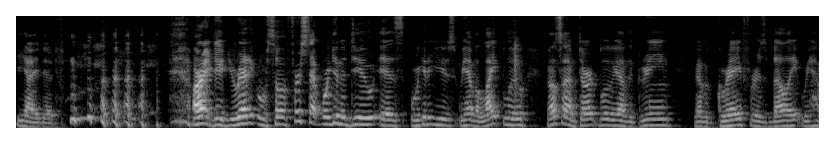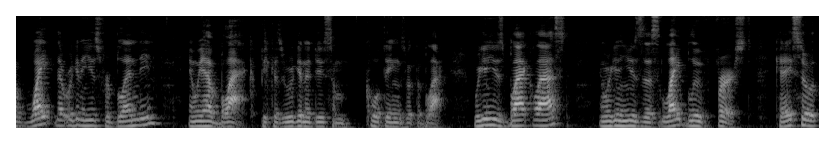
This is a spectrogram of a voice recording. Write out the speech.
yeah, I did. All right, dude, you ready? So the first step we're gonna do is we're gonna use. We have a light blue. We also have dark blue. We have the green. We have a gray for his belly. We have white that we're gonna use for blending, and we have black because we're gonna do some cool things with the black. We're gonna use black last, and we're gonna use this light blue first. Okay, so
